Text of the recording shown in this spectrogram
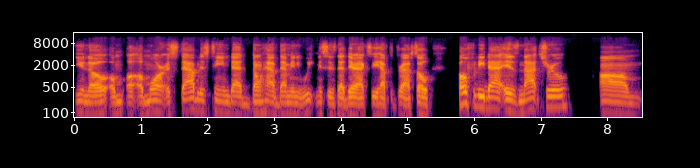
you know, a, a, more established team that don't have that many weaknesses that they actually have to draft. So hopefully that is not true. Um,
